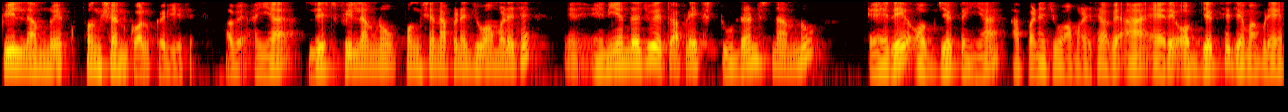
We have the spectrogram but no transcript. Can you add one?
ફિલ નામનું એક ફંક્શન કોલ કરીએ છીએ. હવે અહીંયા લિસ્ટ ફિલ નામનું ફંક્શન આપણે જોવા મળે છે. એની અંદર જોઈએ તો આપણે એક સ્ટુડન્ટ્સ નામનું એરે ઓબ્જેક્ટ અહીંયા આપણને જોવા મળે છે. હવે આ એરે ઓબ્જેક્ટ છે જેમ આપણે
